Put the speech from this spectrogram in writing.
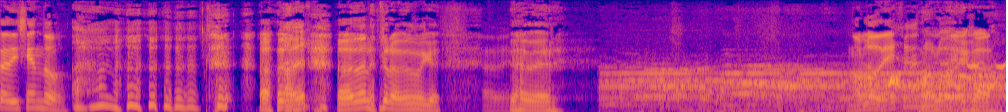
Está diciendo? A ver, a ver, dale otra vez, porque- A ver. A ver, No lo dejan. no lo deja.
